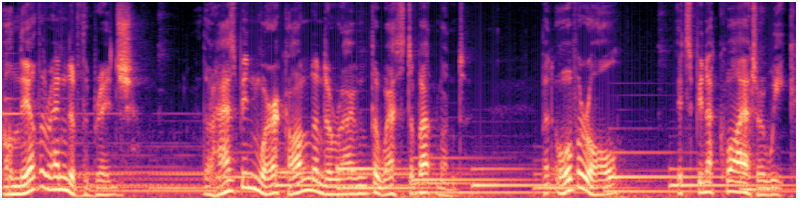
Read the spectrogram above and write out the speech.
On the other end of the bridge, there has been work on and around the west abutment, but overall, it's been a quieter week.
